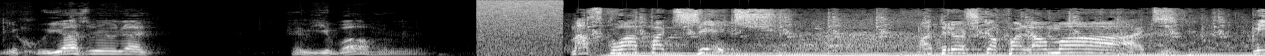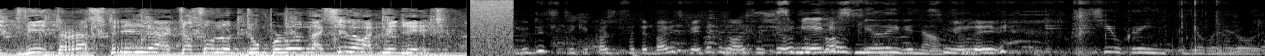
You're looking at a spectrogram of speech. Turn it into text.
Ніхуя собі, блядь. Ще в'їбав. що ли? Москва поджечь, матрешка поломать, медведь расстрелять, засунуть дупло, насиловать медведь. Люди це тільки кажуть фотоба, відкрийте, пожалуйста, ще одну Смілі, фразу. сміливі нахуй. Сміливі. Всі українські йобані роди.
